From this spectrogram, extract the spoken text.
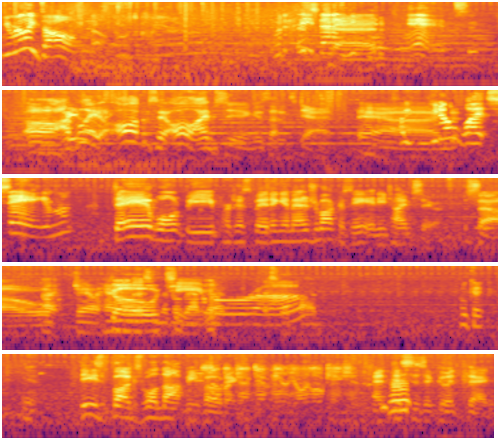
You really don't. What is It's it that dead. you hit? Uh, I believe all I'm saying. All I'm seeing is that it's dead, and Oh, you know what? Same. they won't be participating in Managed Democracy anytime soon. So Alright, Jero, Go this and then team. we'll wrap it up. Bruh. Let's Okay. these bugs will not be voting, and this is a good thing.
